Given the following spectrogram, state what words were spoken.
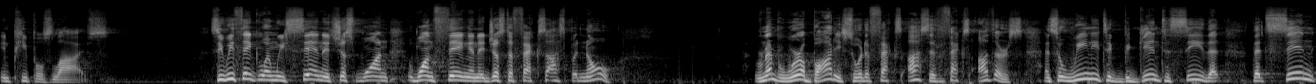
in people's lives. See, we think when we sin, it's just one, one thing and it just affects us, but no. Remember, we're a body, so it affects us, it affects others. And so we need to begin to see that, that sin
